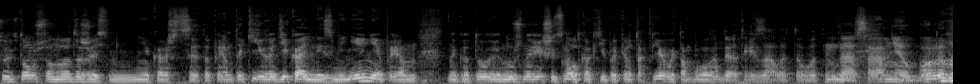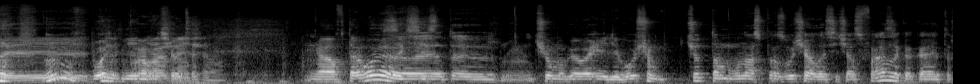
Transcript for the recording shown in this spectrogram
суть в том, что, ну, это жесть, мне кажется, это прям такие радикальные изменения, прям, на которые нужно решить. Ну, вот как, типа, Петр Первый там бороды отрезал, это вот, ну, Да, сравнил бороды и ну, более-менее права что-то. А второе, это, что мы говорили, в общем, что-то там у нас прозвучала сейчас фраза какая-то,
